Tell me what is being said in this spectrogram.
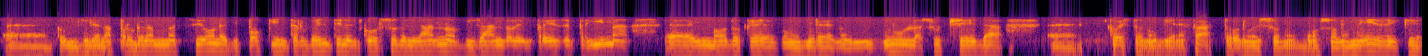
eh, come dire, la programmazione di pochi interventi nel corso dell'anno avvisando le imprese prima eh, in modo che dire, non, nulla succeda. Eh, questo non viene fatto, sono, sono, mesi che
